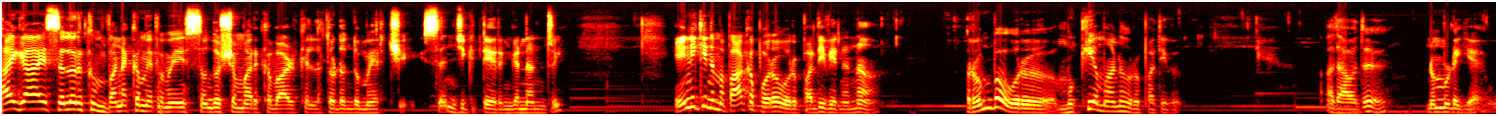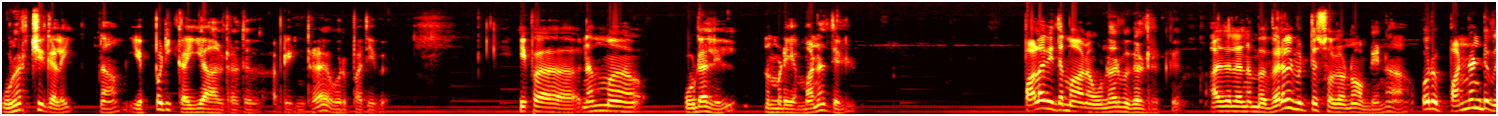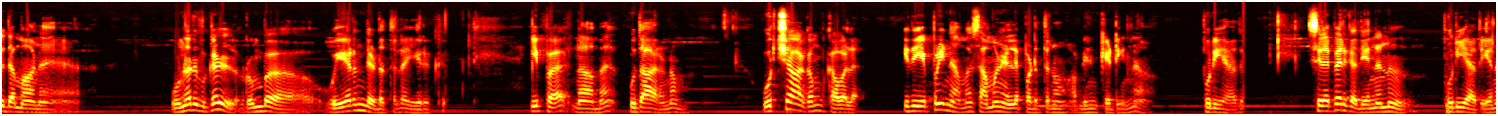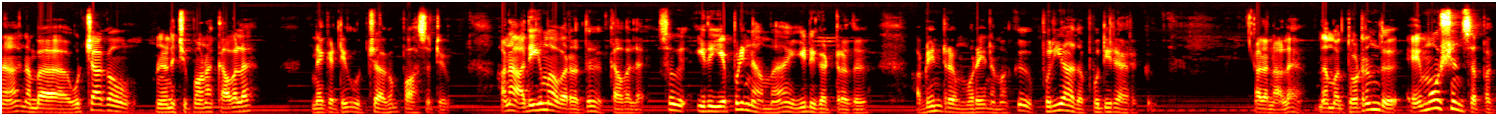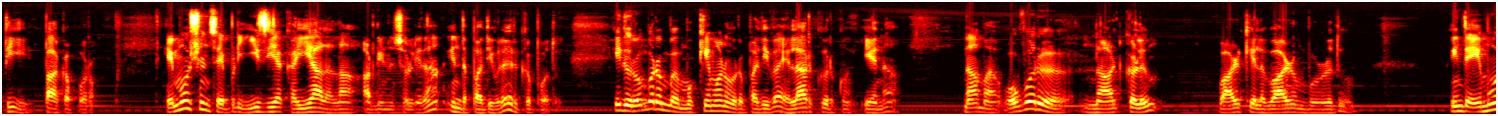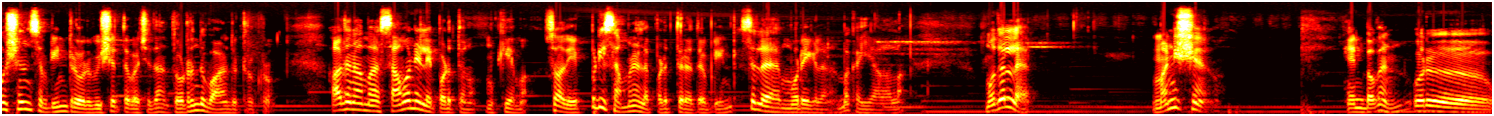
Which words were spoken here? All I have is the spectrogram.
Hi guys எல்லோருக்கும் வணக்கம். எப்பவுமே சந்தோஷமாக இருக்க வாழ்க்கையில் தொடர்ந்து முயற்சி செஞ்சுக்கிட்டே இருங்க. நன்றி. இன்னைக்கு நம்ம பார்க்க போகிற ஒரு பதிவு என்னென்னா ரொம்ப ஒரு முக்கியமான ஒரு பதிவு. அதாவது நம்முடைய உணர்ச்சிகளை நாம் எப்படி கையாள்றது அப்படின்ற ஒரு பதிவு. இப்போ நம்ம உடலில் நம்முடைய மனதில் பலவிதமான உணர்வுகள் இருக்குது அதில் நம்ம விரல் விட்டு சொல்லணும் அப்படின்னா ஒரு பன்னெண்டு விதமான உணர்வுகள் ரொம்ப உயர்ந்த இடத்துல இருக்குது இப்போ நாம் உதாரணம் உற்சாகம் கவலை. இது எப்படி நாம் சமநிலைப்படுத்தணும் அப்படின்னு கேட்டிங்கன்னா புரியாது. சில பேருக்கு அது என்னென்னு புரியாது. ஏன்னா நம்ம உற்சாகம் நினச்சி போனால் கவலை நெகட்டிவ் உற்சாகம் பாசிட்டிவ் ஆனால் அதிகமாக வர்றது கவலை. ஸோ இது எப்படி நாம் ஈடுகட்டுறது அப்படின்ற முறை நமக்கு புரியாத புதிராக இருக்குது அதனால் நம்ம தொடர்ந்து எமோஷன்ஸை பற்றி பார்க்க போகிறோம் எமோஷன்ஸ் எப்படி ஈஸியாக கையாளலாம் அப்படின்னு சொல்லி தான் இந்த பதிவில் இருக்க போகுது. இது ரொம்ப ரொம்ப முக்கியமான ஒரு பதிவாக எல்லாருக்கும் இருக்கும். ஏன்னா நாம் ஒவ்வொரு நாட்களும் வாழ்க்கையில் வாழும் பொழுதும் இந்த எமோஷன்ஸ் அப்படின்ற ஒரு விஷயத்தை வச்சு தான் தொடர்ந்து வாழ்ந்துட்டுருக்குறோம் அதை நாம் சமநிலைப்படுத்தணும் முக்கியமாக ஸோ அதை எப்படி சமநிலைப்படுத்துறது அப்படின்ற சில முறைகளை நம்ம கையாளலாம். முதல்ல மனுஷன் என்பவன் ஒரு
